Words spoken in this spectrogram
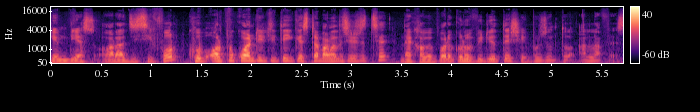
গেমডিয়াস অরা জিসি ফোর খুব অল্প কোয়ান্টিটিতেই কেসটা বাংলাদেশে এসেছে। দেখা হবে পরে কোনো ভিডিওতে সেই পর্যন্ত আল্লাহ হাফেজ।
